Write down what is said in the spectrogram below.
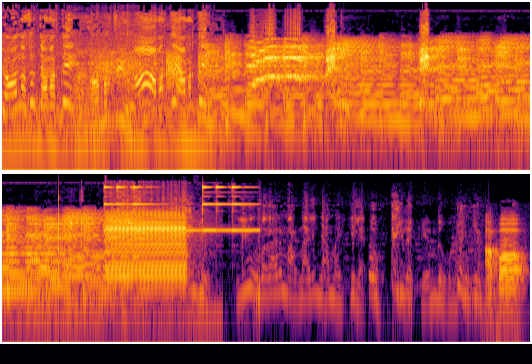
ചുവന്ന സ്വിച്ച് അമർത്തി. അമർത്തിയോ? ആ അമർത്തി അമർത്തി. അപ്പോ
